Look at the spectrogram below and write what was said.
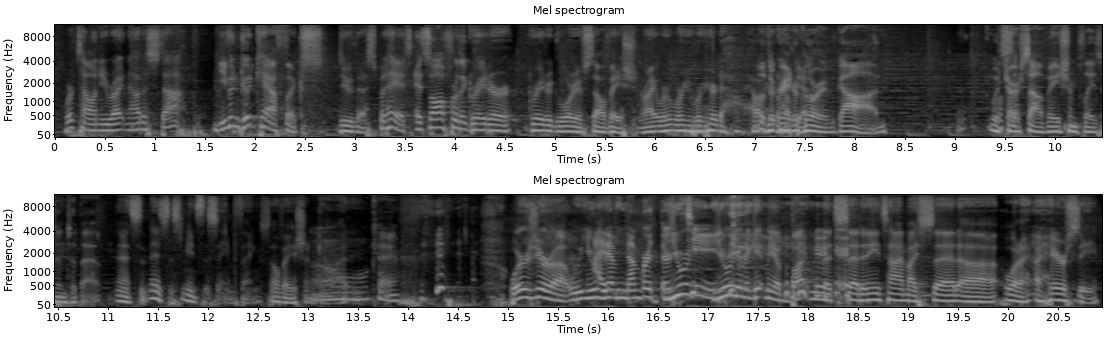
we're telling you right now to stop. Even good Catholics do this, but hey, it's, it's all for the greater greater glory of salvation, right? We're, we're, we're here to help. Oh, the to greater glory of God, which What's our salvation plays into that. It's, it's, it means the same thing. Salvation, God. Oh, okay. Where's your uh, you were- Item number You were, 13. you were going to get me a button that said anytime I said uh, what a, a heresy.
